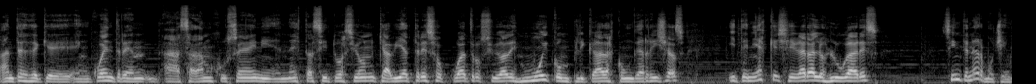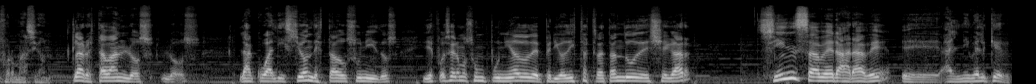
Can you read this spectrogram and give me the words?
antes de que encuentren a Saddam Hussein en esta situación, que había tres o cuatro ciudades muy complicadas con guerrillas y tenías que llegar a los lugares sin tener mucha información. Claro, estaban los, la coalición de Estados Unidos y después éramos un puñado de periodistas tratando de llegar sin saber árabe eh, al nivel que,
